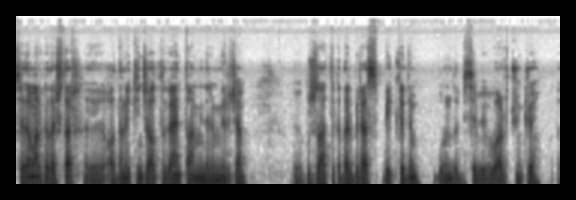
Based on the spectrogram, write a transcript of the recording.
Selam arkadaşlar. Ee, Adana ikinci altılı gayen tahminlerimi vereceğim. Ee, Bu saate kadar biraz bekledim. Bunun da bir sebebi vardı çünkü. Ee,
